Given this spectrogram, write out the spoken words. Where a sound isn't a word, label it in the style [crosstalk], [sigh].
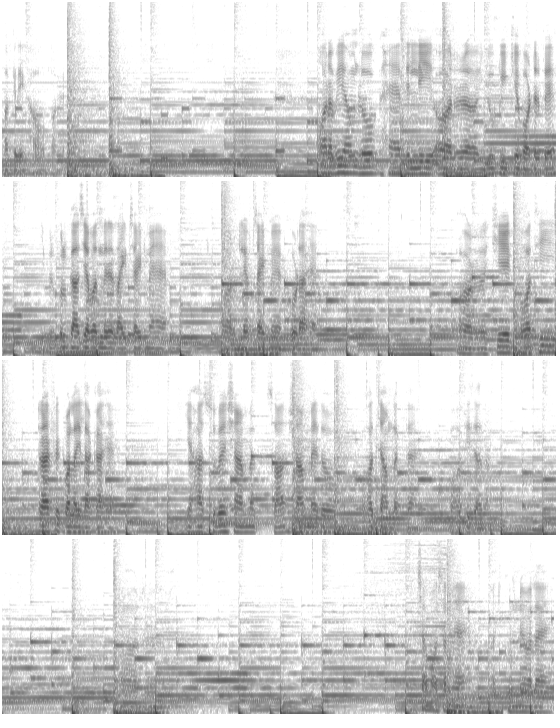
बकरे खाओ, बकरे। और अभी हम लोग हैं दिल्ली और यूपी के बॉर्डर पे। ये बिल्कुल गाज़ियाबाद मेरे राइट साइड में है और लेफ़्ट साइड में खोड़ा है। और ये एक बहुत ही ट्रैफ़िक वाला इलाका है। यहाँ सुबह शाम में शाम में तो बहुत जाम लगता है। बहुत ही ज़्यादा। और अच्छा मौसम है, आज घूमने वाला है।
